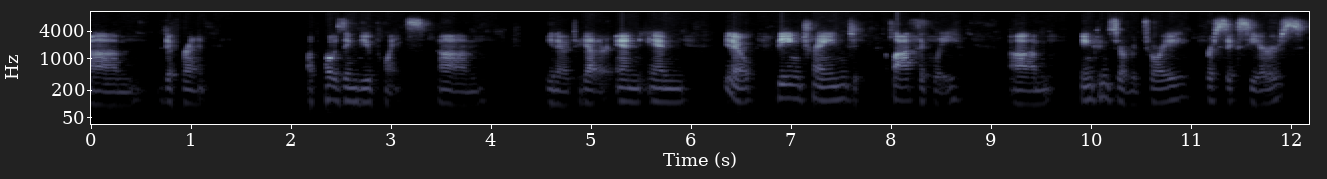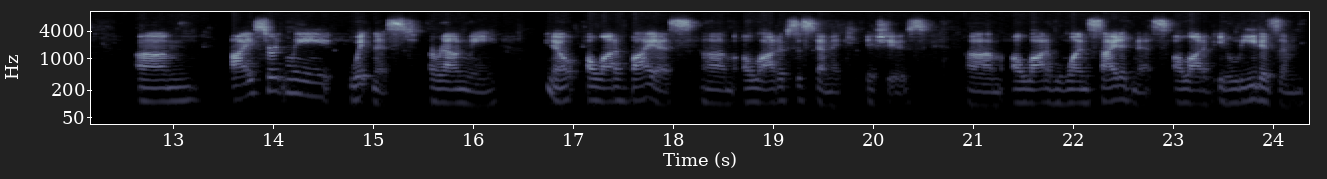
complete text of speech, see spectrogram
um, different opposing viewpoints, um, you know, together. And and you know, being trained classically um, in conservatory for six years, um, I certainly witnessed around me, you know, a lot of bias, um, a lot of systemic issues, um, a lot of one-sidedness, a lot of elitism.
